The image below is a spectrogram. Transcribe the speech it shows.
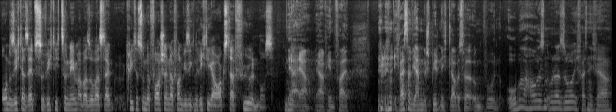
ohne sich da selbst zu wichtig zu nehmen, aber sowas, da kriegst du eine Vorstellung davon, wie sich ein richtiger Rockstar fühlen muss. Ja, ja, ja, auf jeden Fall. Ich weiß noch, wir haben gespielt und ich glaube, es war irgendwo in Oberhausen oder so. Ich weiß nicht, wer.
